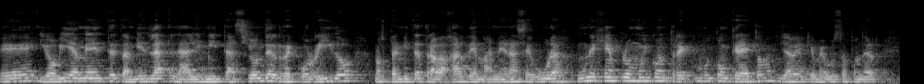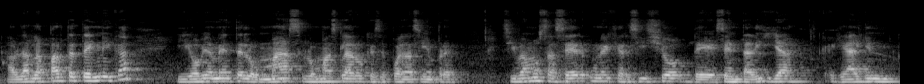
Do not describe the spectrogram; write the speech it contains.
eh, y obviamente también la, limitación del recorrido nos permite trabajar de manera segura. Un ejemplo muy, muy concreto, ya ven que me gusta poner, hablar la parte técnica y obviamente lo más, lo más claro que se pueda siempre. Si vamos a hacer un ejercicio de sentadilla, que alguien,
